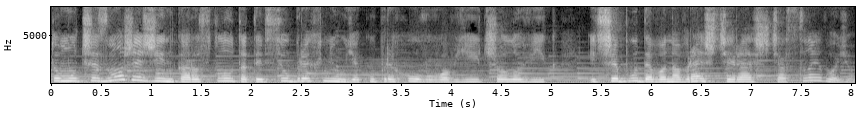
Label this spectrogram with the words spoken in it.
Тому чи зможе жінка розплутати всю брехню, яку приховував її чоловік, і чи буде вона врешті-решт щасливою,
